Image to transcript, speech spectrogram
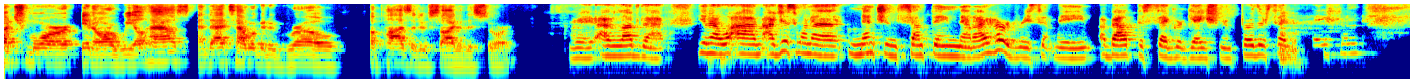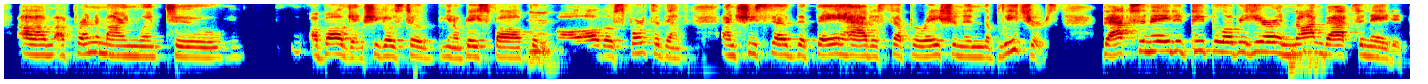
much more in our wheelhouse and that's how we're going to grow a positive side of the story Great. I love that. You know, um, I just want to mention something that I heard recently about the segregation and further mm-hmm. segregation. Um, a friend of mine went to a ball game. She goes to, you know, baseball, football, mm. all those sports events. And she said that they had a separation in the bleachers vaccinated people over here and non-vaccinated.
